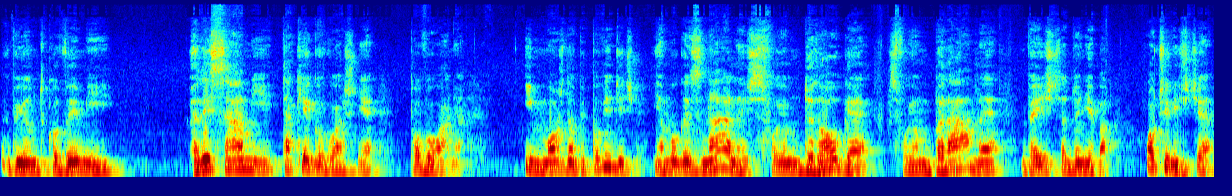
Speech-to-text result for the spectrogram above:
wyjątkowymi rysami takiego właśnie powołania. I można by powiedzieć, ja mogę znaleźć swoją drogę, swoją bramę wejścia do nieba. Oczywiście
